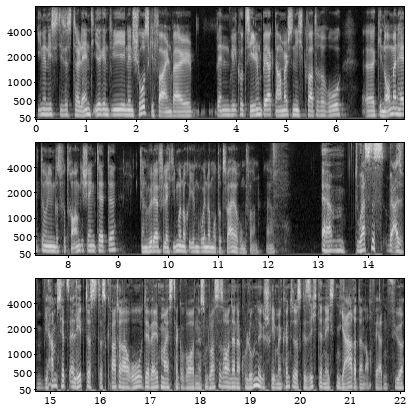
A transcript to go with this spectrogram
ihnen ist dieses Talent irgendwie in den Schoß gefallen, weil wenn Wilko Zielenberg damals nicht Quattraro äh, genommen hätte und ihm das Vertrauen geschenkt hätte, dann würde er vielleicht immer noch irgendwo in der Moto 2 herumfahren. Ja. Ähm, du hast es, also wir haben es jetzt erlebt, dass das Quattararo der Weltmeister geworden ist und du hast es auch in deiner Kolumne geschrieben, er könnte das Gesicht der nächsten Jahre dann auch werden für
